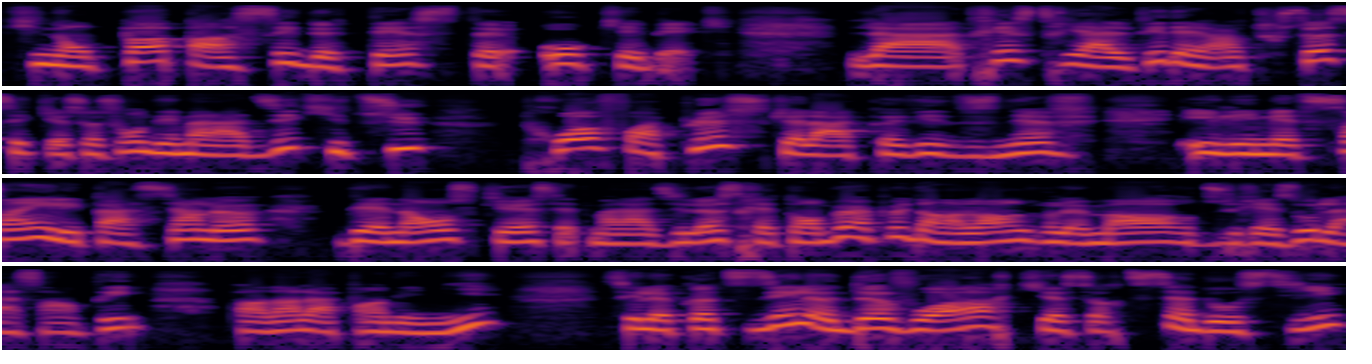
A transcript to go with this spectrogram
qui n'ont pas passé de test au Québec. La triste réalité derrière tout ça, c'est que ce sont des maladies qui tuent trois fois plus que la COVID-19. Et les médecins et les patients là, dénoncent que cette maladie-là serait tombée un peu dans l'angle mort du réseau de la santé pendant la pandémie. C'est le quotidien Le Devoir qui a sorti ce dossier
